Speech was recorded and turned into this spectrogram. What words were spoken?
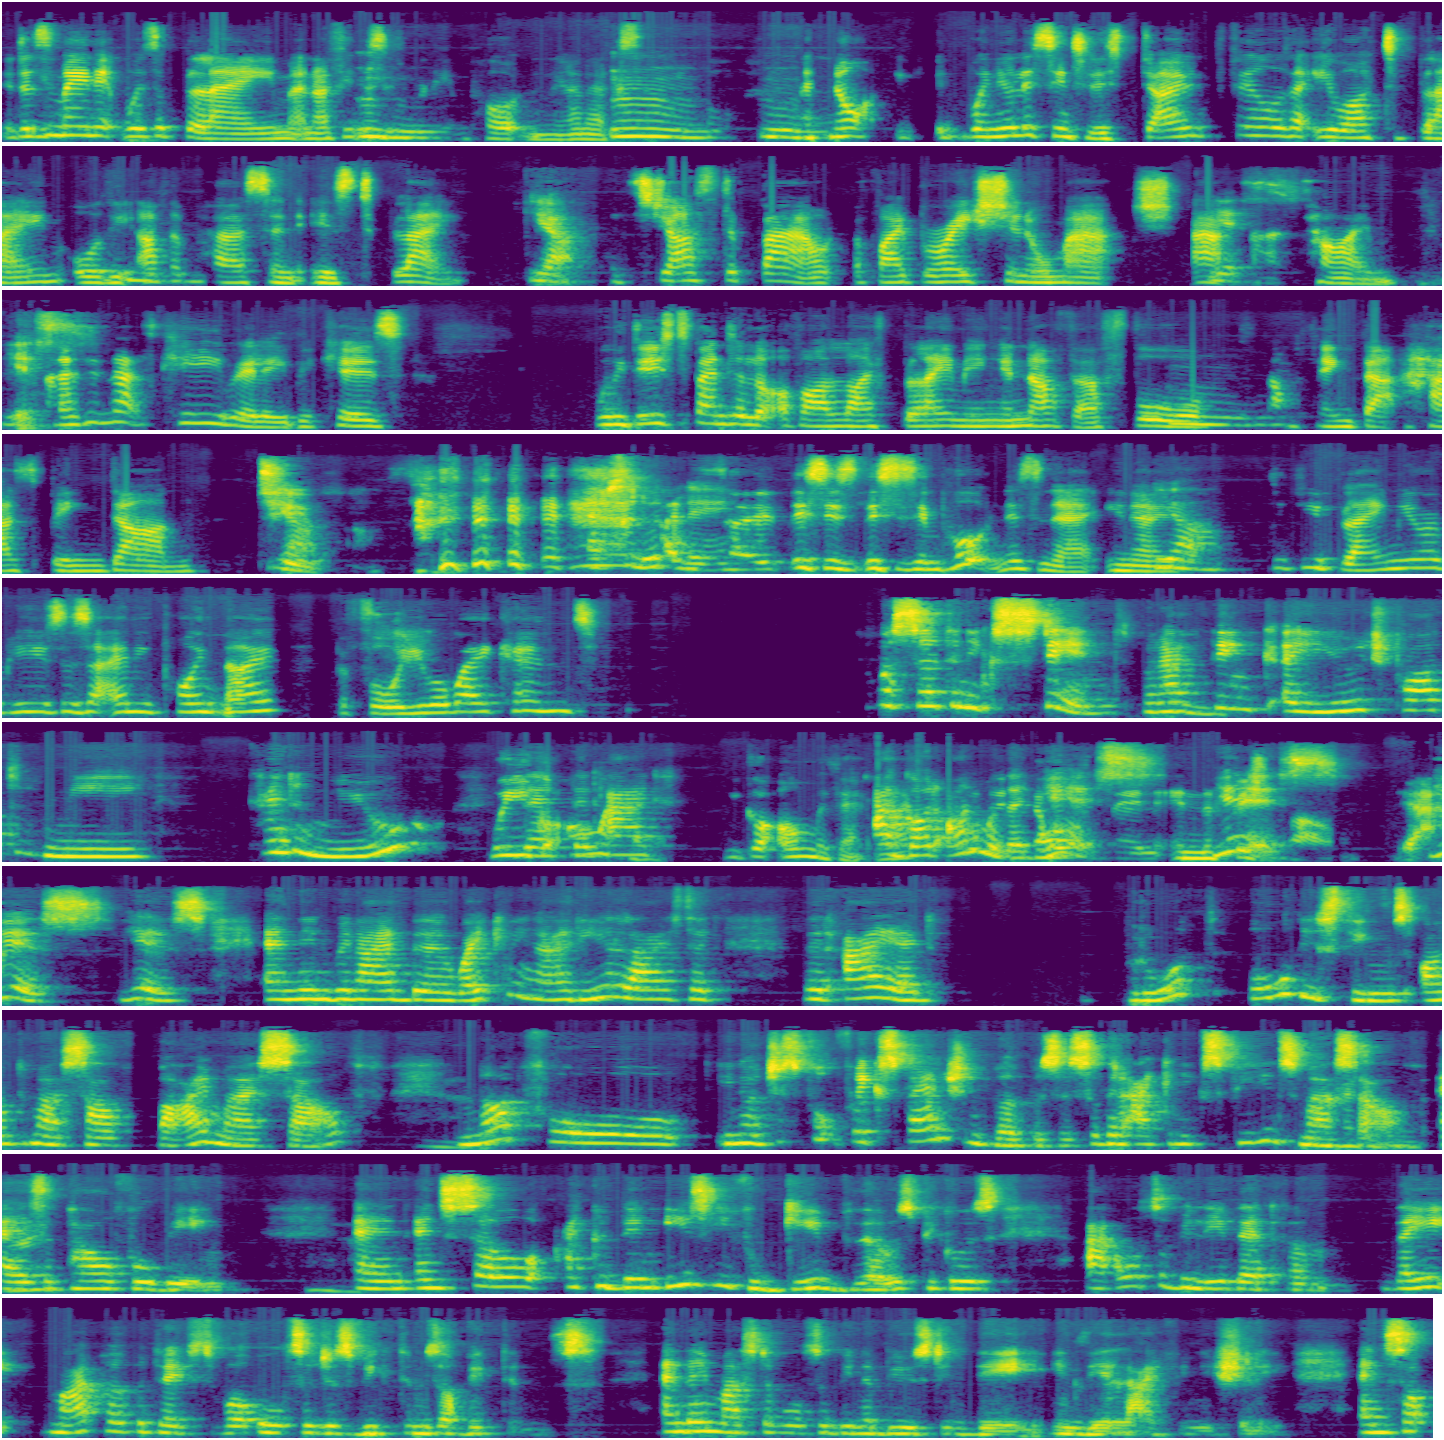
It doesn't mean it was a blame. And I think this mm-hmm. is really important. You know, mm-hmm. And not when you're listening to this, don't feel that you are to blame or the mm-hmm. other person is to blame. Yeah. It's just about a vibrational match at yes. that time. Yes. And I think that's key, really, because we do spend a lot of our life blaming another for mm. something that has been done to yeah. us. Absolutely. so this is this is important, isn't it? You know. Yeah. Did you blame your abusers at any point though, before you awakened? To a certain extent, but mm. I think a huge part of me kind of knew well, you that, got on that with it. You got on with it. Right? I got on with it. Yes. In the yes. fishbowl. Yeah. Yes, yes. And then when I had the awakening, I realized that that I had brought all these things onto myself by myself, mm. not for you know just for, for expansion purposes, so that I can experience myself right. as a powerful being. Yeah. And and so I could then easily forgive those because I also believe that um, they my perpetrators were also just victims of victims and they must have also been abused in their in their life initially and so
